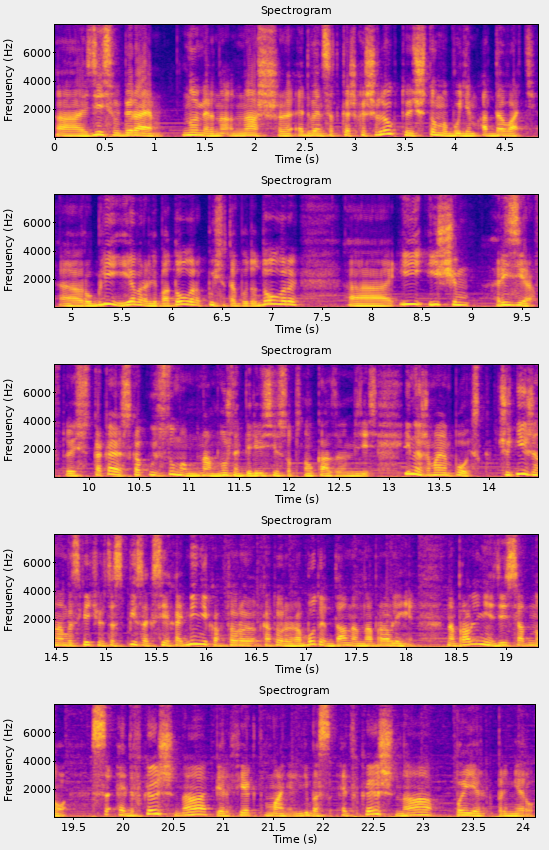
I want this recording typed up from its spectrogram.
А, здесь выбираем номер на наш Advanced Cash кошелек, то есть что мы будем отдавать, э, рубли, евро, либо доллары, пусть это будут доллары, э, и ищем резерв, то есть какая, с какую сумму нам нужно перевести, собственно, указываем здесь. И нажимаем поиск. Чуть ниже нам высвечивается список всех обменников, которые, которые работают в данном направлении. Направление здесь одно, с AddCash на Perfect Money, либо с AddCash на Payer, к примеру.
